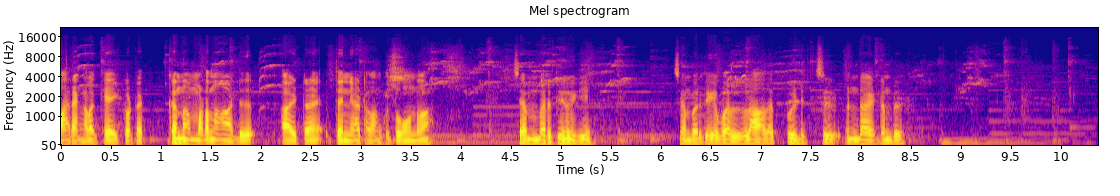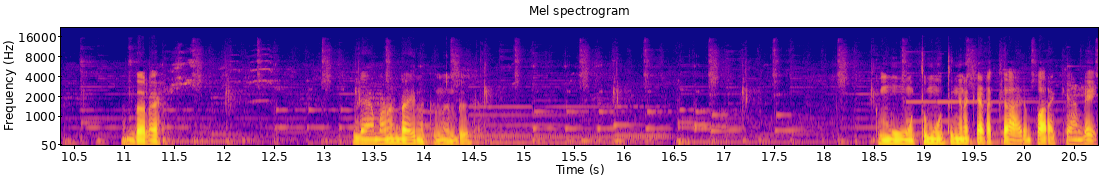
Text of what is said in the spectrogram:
മരങ്ങളൊക്കെ ആയിക്കോട്ടെ ഒക്കെ നമ്മുടെ നാട് ആയിട്ട് തന്നെയാട്ടോ നമുക്ക് തോന്നുക. ചെമ്പരത്തി നോക്കി. ചെമ്പരത്തിക്ക് വല്ലാതെ പിടിച്ച് ഉണ്ടായിട്ടുണ്ട്. എന്താ അല്ലേ? ലെമൺ ഉണ്ടായി നിൽക്കുന്നുണ്ട്. മൂത്ത് മൂത്ത് ഇങ്ങനെ കിടക്ക ആരും പറയ്ക്കാണ്ടേ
